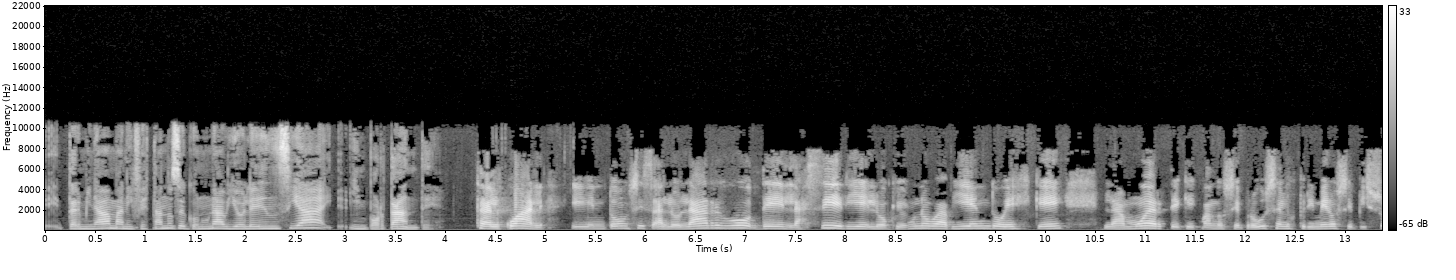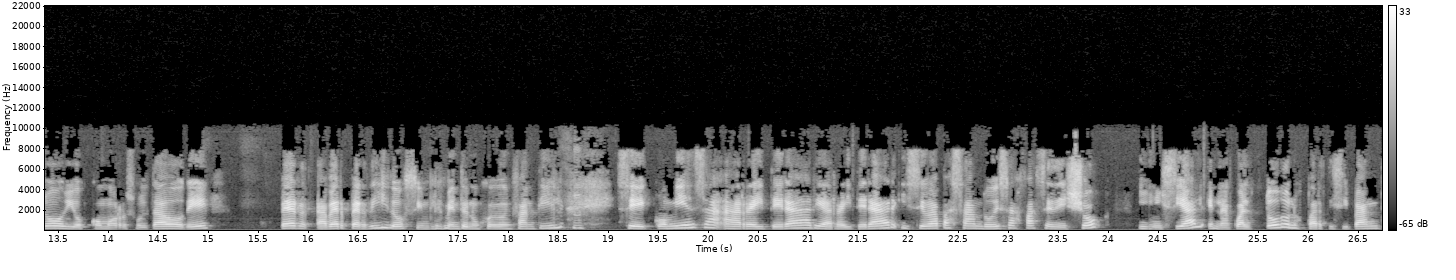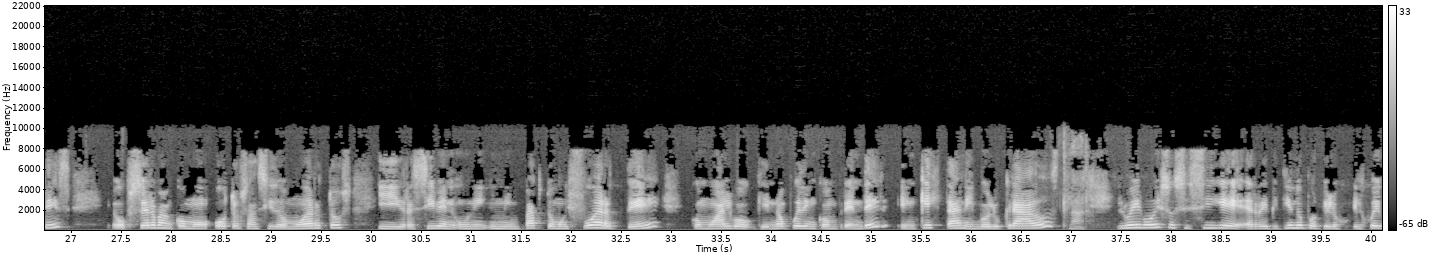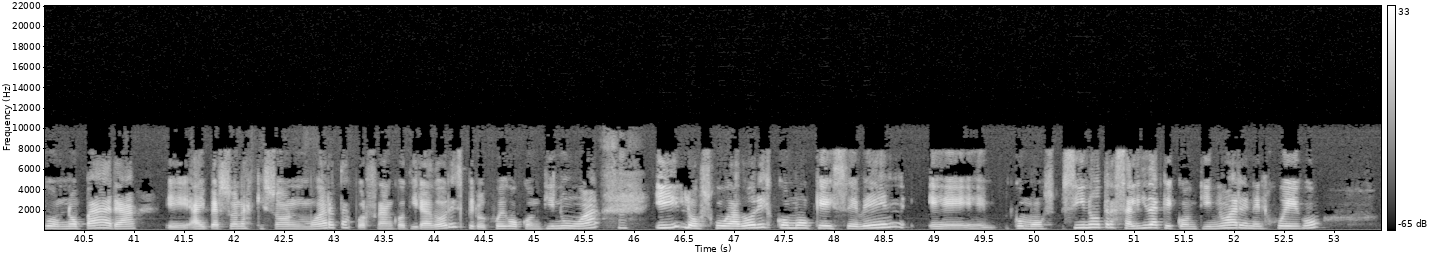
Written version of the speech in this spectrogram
eh, terminaba manifestándose con una violencia importante. Tal cual. Entonces a lo largo de la serie lo que uno va viendo es que la muerte que cuando se produce en los primeros episodios como resultado de haber perdido simplemente en un juego infantil, se comienza a reiterar y a reiterar y se va pasando esa fase de shock inicial en la cual todos los participantes observan cómo otros han sido muertos y reciben un, impacto muy fuerte como algo que no pueden comprender en qué están involucrados. Luego eso se sigue repitiendo porque el juego no para, eh, hay personas que son muertas por francotiradores, pero el juego continúa y los jugadores como que se ven eh, como sin otra salida que continuar en el juego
